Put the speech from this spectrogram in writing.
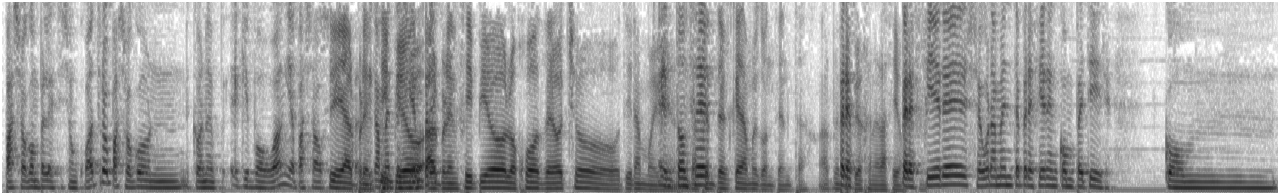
Pasó con PlayStation 4, pasó con, con Xbox One y ha pasado Sí, al principio, siempre. al principio los juegos de 8 tiran muy bien. Entonces, la gente queda muy contenta al principio de generación. Prefiere, seguramente prefieren competir con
